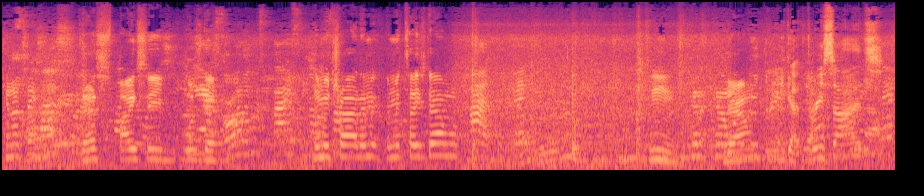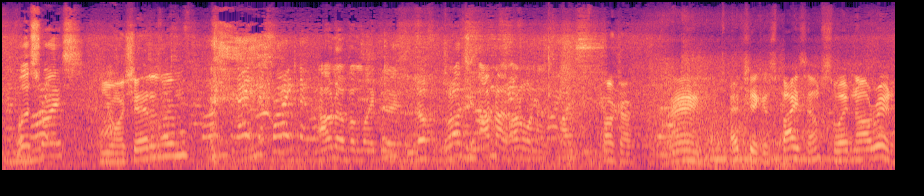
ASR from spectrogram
Can I taste this? That's spicy. What's Yes, that? Let me try it. Let me, let me taste that one. Hmm. Down. You got three sides? Plus rice? You want to share this with me? Hey, the fried that I don't know if I'm like that. I'm not, I don't want that spicy. Okay. Man, that chicken's spicy. I'm sweating already.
